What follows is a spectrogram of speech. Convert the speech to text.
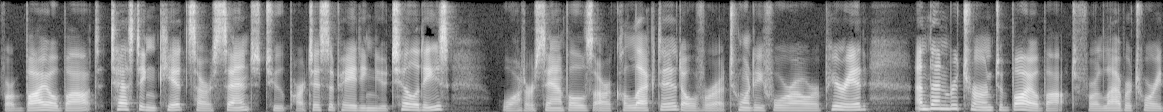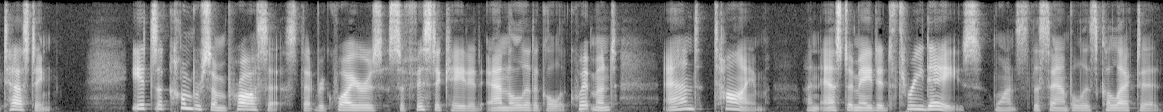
For BioBot, testing kits are sent to participating utilities, water samples are collected over a 24 hour period, and then returned to BioBot for laboratory testing. It's a cumbersome process that requires sophisticated analytical equipment and time an estimated three days once the sample is collected.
